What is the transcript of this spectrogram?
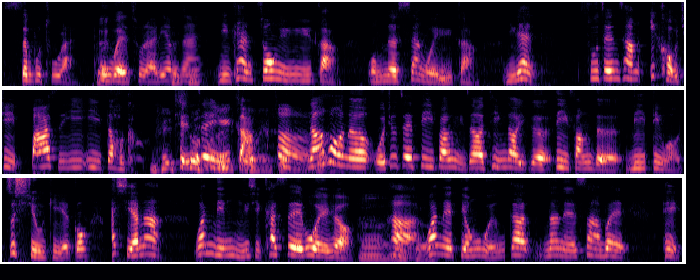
生不出来，对突围出来，你看？你看中云渔港，我们的汕尾渔港，你看苏贞昌一口气八十一亿到口 没前错，镇渔港。然后呢，我就在地方，你知道，听到一个地方的 leader 哦，最生气的讲，啊是安那，阮林园是较细尾吼，嗯哈阮的中环甲咱的三尾，诶，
